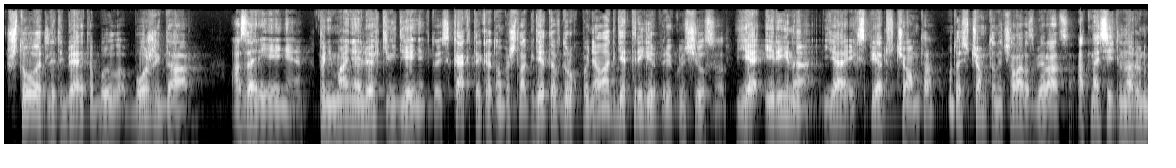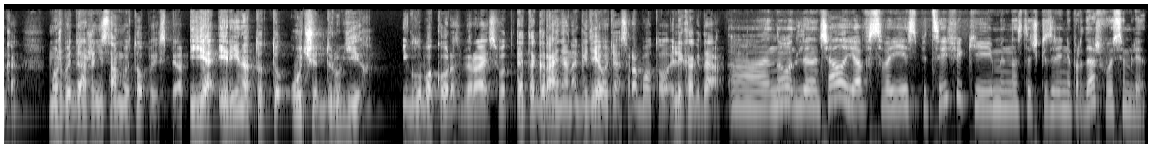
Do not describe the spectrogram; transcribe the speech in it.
Что для тебя это было? Божий дар, озарение, понимание легких денег. То есть как ты к этому пришла? Где ты вдруг поняла, где триггер переключился? Я Ирина, я эксперт в чем-то, ну то есть в чем-то начала разбираться относительно рынка. Может быть, даже не самый топ эксперт. И я Ирина, тот, кто учит других и глубоко разбираюсь. Вот эта грань, она где у тебя сработала или когда? А, ну, для начала я в своей специфике именно с точки зрения продаж 8 лет.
